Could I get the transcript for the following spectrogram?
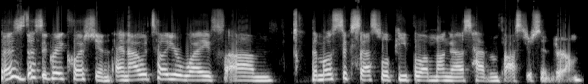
That's that's a great question, and I would tell your wife um, the most successful people among us have imposter syndrome.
